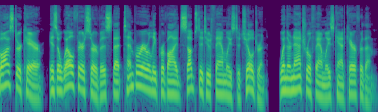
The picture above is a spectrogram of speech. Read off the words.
Foster care is a welfare service that temporarily provides substitute families to children when their natural families can't care for them.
